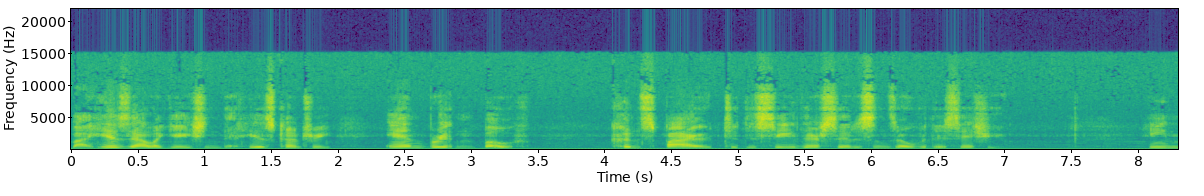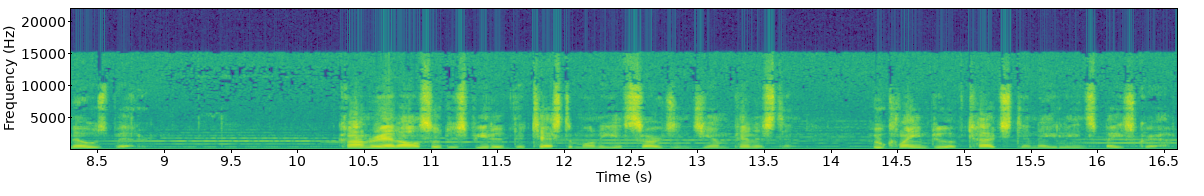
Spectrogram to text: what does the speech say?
by his allegation that his country and Britain both conspired to deceive their citizens over this issue. He knows better. Conrad also disputed the testimony of Sergeant Jim Penniston, who claimed to have touched an alien spacecraft.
